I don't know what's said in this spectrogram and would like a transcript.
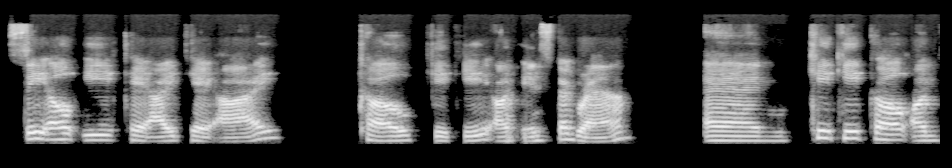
C O E K I K I Coe Kiki on Instagram and Kiki Coe on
